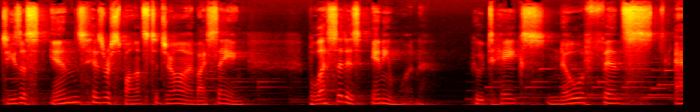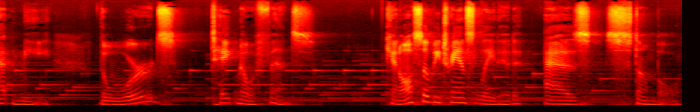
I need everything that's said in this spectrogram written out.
Jesus ends his response to John by saying, Blessed is anyone who takes no offense at me. The words take no offense can also be translated as stumble.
